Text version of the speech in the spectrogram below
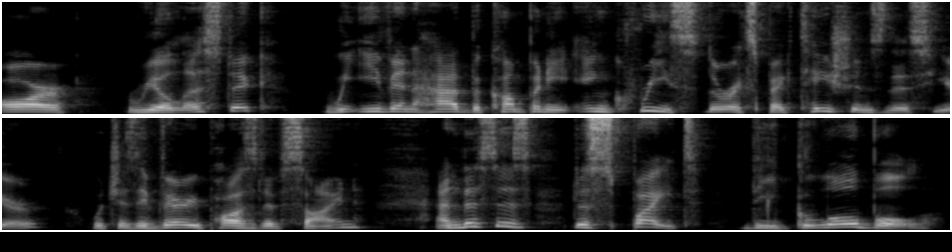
are realistic. We even had the company increase their expectations this year, which is a very positive sign. And this is despite the global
